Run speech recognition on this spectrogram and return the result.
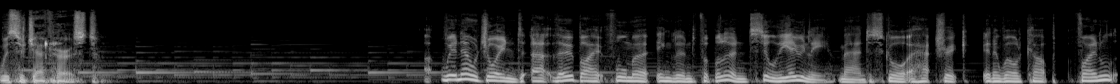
with Sir Geoff Hurst. Uh, we're now joined, uh, though, by former England footballer and still the only man to score a hat trick in a World Cup final,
